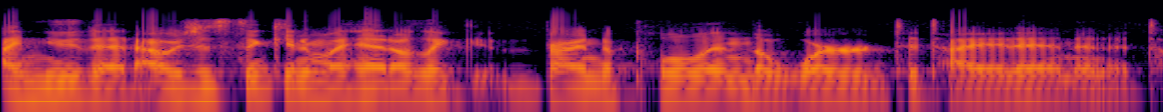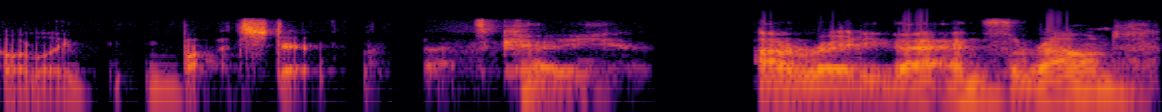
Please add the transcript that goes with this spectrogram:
I knew that. I was just thinking in my head, I was like trying to pull in the word to tie it in, and it totally botched it. That's okay. Alrighty, that ends the round.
